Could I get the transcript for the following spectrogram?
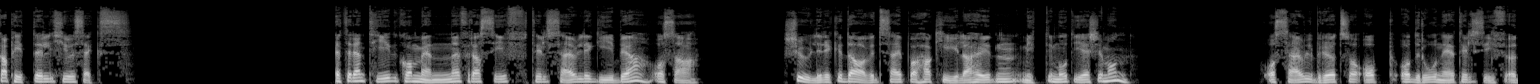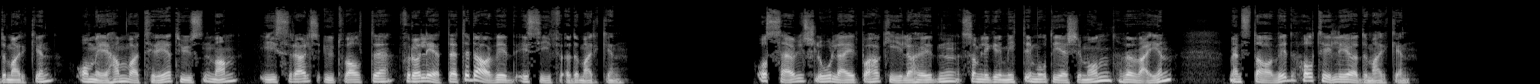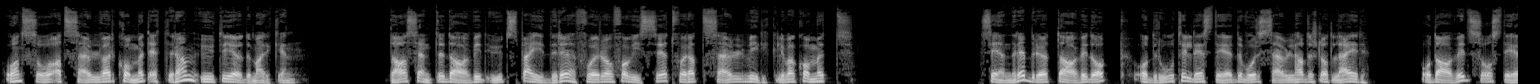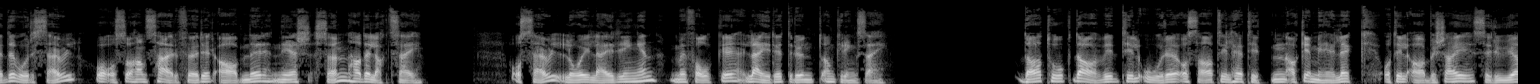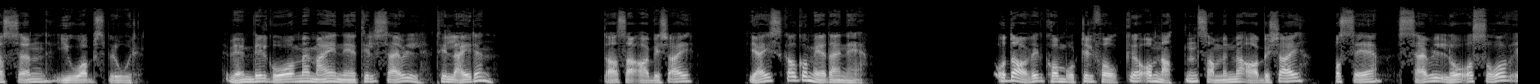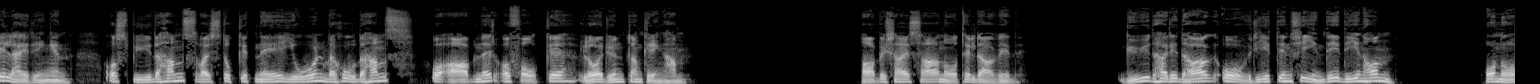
Kapittel 26 Etter en tid kom mennene fra Sif til Saul i Gibea og sa, «Skjuler ikke David seg på Hakila-høyden midt imot Jeshimon?» Og Saul brøt så opp og dro ned til Sif-ødemarken, og med ham var 3000 mann, Israels utvalgte, for å lete etter David i Sif-ødemarken. Og Saul slo leir på Hakila-høyden, som ligger midt imot Jeshimon ved veien, mens David holdt til i ødemarken og han så at Saul var kommet etter ham ut i jødemarken. Da sendte David ut speidere for å få visshet for at Saul virkelig var kommet. Senere brøt David opp og dro til det stedet hvor Saul hadde slått leir, og David så stedet hvor Saul og også hans herfører Abner, Ners sønn, hadde lagt seg. Og Saul lå i leirringen med folket leiret rundt omkring seg. Da tok David til ordet og sa til hetitten Akemelek og til Abishai, Serujas sønn, Joabs bror. Hvem vil gå med meg ned til Saul, til leiren? Da sa Abishai, jeg skal gå med deg ned. Og David kom bort til folket om natten sammen med Abishai, og se, Saul lå og sov i leiringen, og spydet hans var stukket ned i jorden ved hodet hans, og Abner og folket lå rundt omkring ham. Abishai sa nå til David, «Gud har i dag overgitt din fiende i din hånd. Og nå,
